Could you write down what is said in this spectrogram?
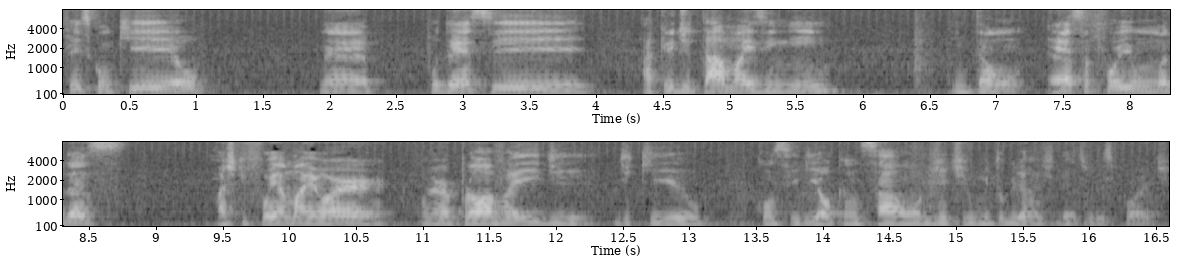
fez com que eu né, pudesse acreditar mais em mim. Então, essa foi uma das. Acho que foi a maior maior prova aí de, de que eu consegui alcançar um objetivo muito grande dentro do esporte.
